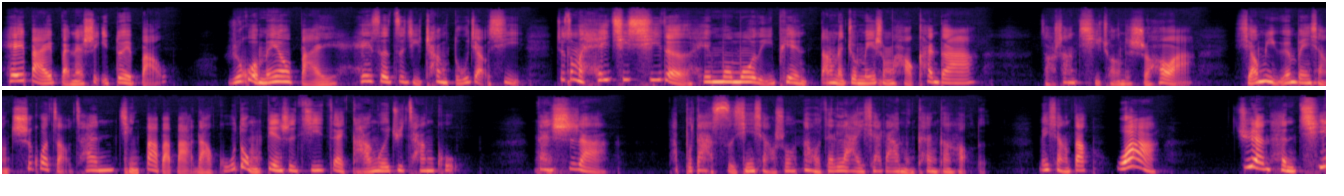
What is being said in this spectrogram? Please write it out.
黑白本来是一对宝，如果没有白，黑色自己唱独角戏，就这么黑漆漆的、黑摸摸的一片，当然就没什么好看的啊。早上起床的时候啊，小米原本想吃过早餐，请爸爸把老古董电视机再扛回去仓库，但是啊，他不大死心，想说那我再拉一下拉门看看好了。没想到，哇！居然很轻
